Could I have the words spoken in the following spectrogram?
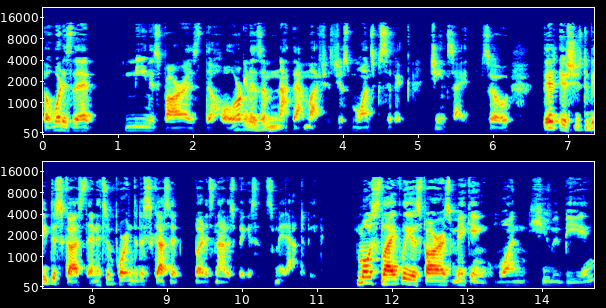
but what does that mean as far as the whole organism? Not that much. It's just one specific gene site. So there's issues to be discussed, and it's important to discuss it, but it's not as big as it's made out to be. Most likely, as far as making one human being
